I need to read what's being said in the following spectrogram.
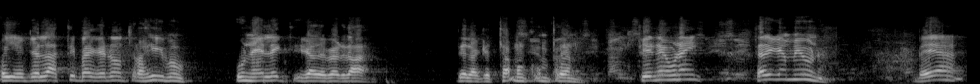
Oye, qué lástima que no trajimos una eléctrica de verdad, de la que estamos comprando. ¿Tiene una ahí? Tráigame una. Vean.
